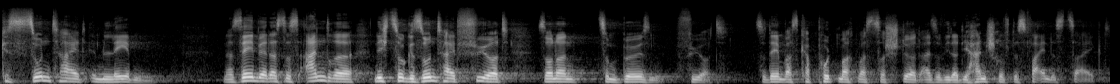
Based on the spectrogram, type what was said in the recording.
Gesundheit im Leben. Und da sehen wir, dass das andere nicht zur Gesundheit führt, sondern zum Bösen führt. Zu dem, was kaputt macht, was zerstört, also wieder die Handschrift des Feindes zeigt.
